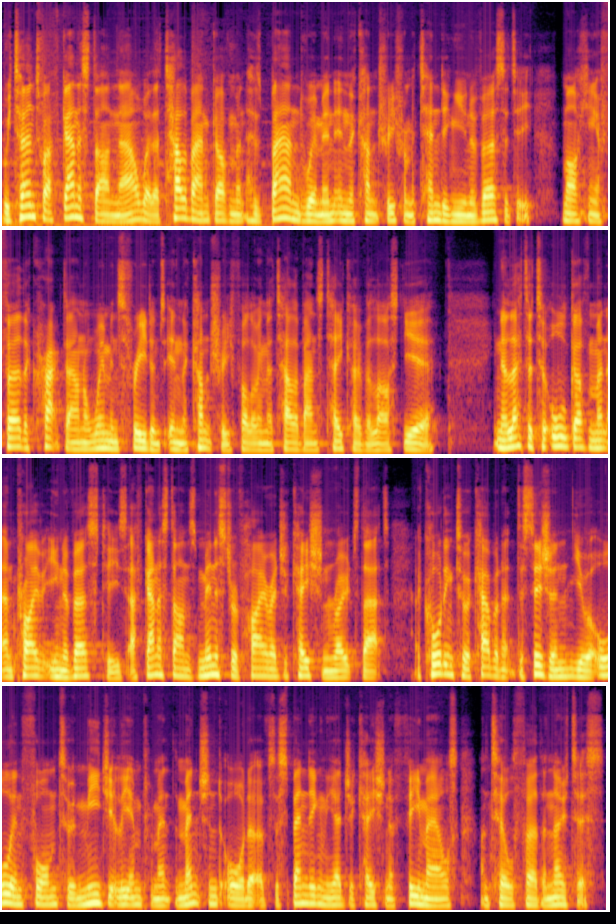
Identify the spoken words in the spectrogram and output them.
We turn to Afghanistan now, where the Taliban government has banned women in the country from attending university, marking a further crackdown on women's freedoms in the country following the Taliban's takeover last year. In a letter to all government and private universities, Afghanistan's Minister of Higher Education wrote that, according to a cabinet decision, you are all informed to immediately implement the mentioned order of suspending the education of females until further notice.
